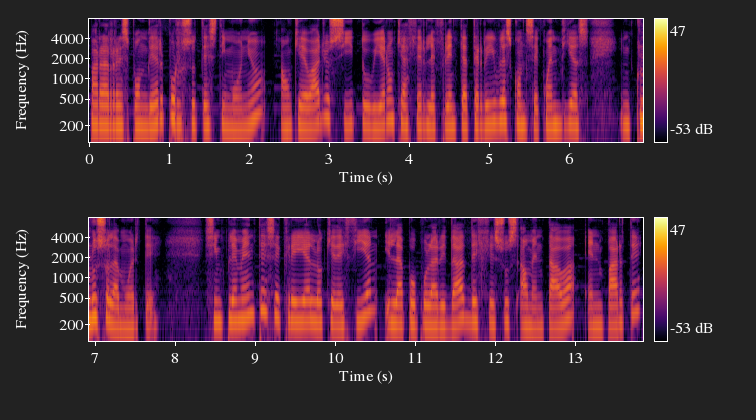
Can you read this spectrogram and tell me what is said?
para responder por su testimonio, aunque varios sí tuvieron que hacerle frente a terribles consecuencias, incluso la muerte. Simplemente se creía lo que decían y la popularidad de Jesús aumentaba, en parte,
